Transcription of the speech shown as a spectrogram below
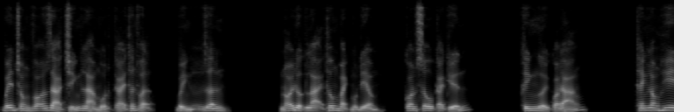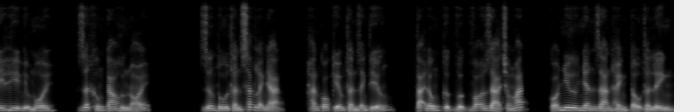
bên trong võ giả chính là một cái thân phận, bình dân. Nói được lại thông bạch một điểm, con sâu cái kiến. Khinh người quá đáng. Thanh long hi hi bị môi, rất không cao hứng nói. Dương tú thần sắc lạnh nhạt, hắn có kiếm thần danh tiếng, tại đông cực vực võ giả trong mắt, có như nhân gian hành tẩu thần linh,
